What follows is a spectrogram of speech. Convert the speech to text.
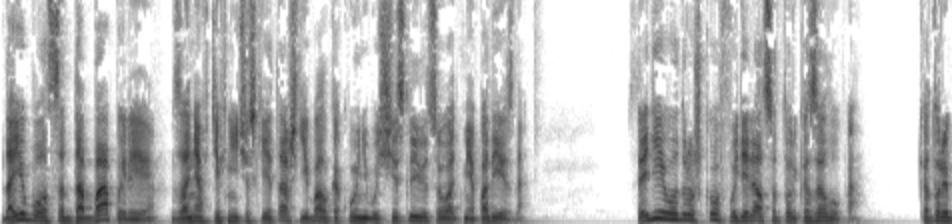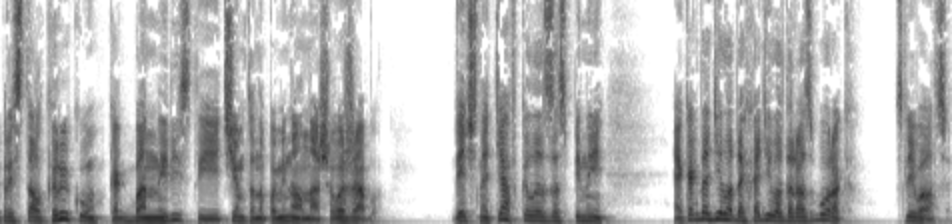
доебывался до баб или, заняв технический этаж, ебал какую-нибудь счастливицу во тьме подъезда. Среди его дружков выделялся только Залупа, который пристал к рыку, как банный лист, и чем-то напоминал нашего жабу. Вечно тявкал из-за спины, а когда дело доходило до разборок, сливался.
